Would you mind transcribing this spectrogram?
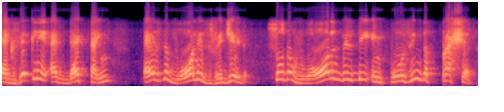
exactly at that time as the wall is rigid, so the wall will be imposing the pressure.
